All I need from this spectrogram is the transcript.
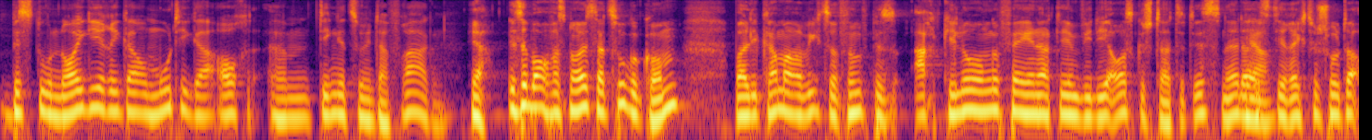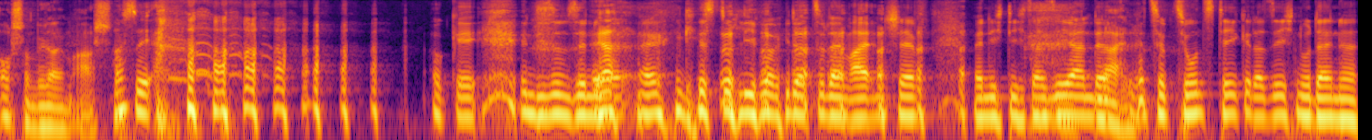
bist du neugieriger und mutiger, auch ähm, Dinge zu hinterfragen. Ja, ist aber auch was Neues dazugekommen, weil die Kamera wiegt so fünf bis acht Kilo ungefähr, je nachdem, wie die ausgestattet ist. Ne? Da Ja. ist die rechte Schulter auch schon wieder im Arsch. Ne? Ach Okay, in diesem Sinne Ja. äh, gehst du lieber wieder zu deinem alten Chef. Wenn ich dich da sehe an der Nein. Rezeptionstheke, da sehe ich nur deine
